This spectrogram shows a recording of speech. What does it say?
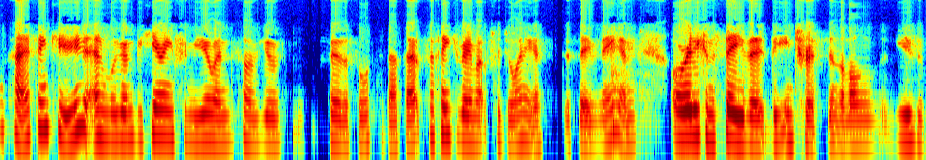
Okay, thank you. And we're going to be hearing from you and some of your further thoughts about that. So thank you very much for joining us this evening and already can see the, the interest in the long years of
